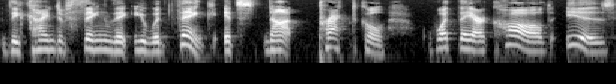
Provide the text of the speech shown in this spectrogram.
the kind of thing that you would think. It's not practical. What they are called is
